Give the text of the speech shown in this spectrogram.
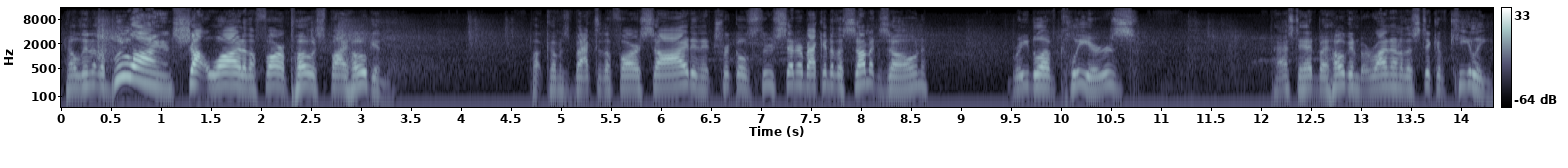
Held in at the blue line and shot wide of the far post by Hogan. Puck comes back to the far side and it trickles through center back into the summit zone. Breedlove clears. Passed ahead by Hogan, but right under the stick of Keeley.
